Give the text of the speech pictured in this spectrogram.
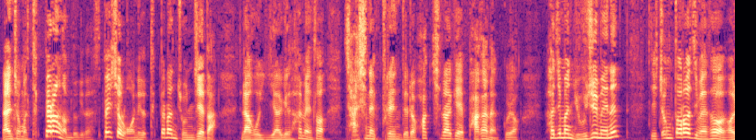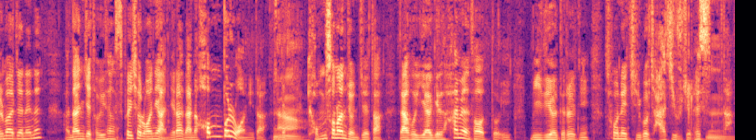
난 정말 특별한 감독이다. Special One이다. 특별한 존재다. 라고 이야기를 하면서 자신의 브랜드를 확실하게 박아놨고요. 하지만 요즘에는 이제 좀 떨어지면서 얼마 전에는 아, 난 이제 더 이상 Special One이 아니라 나는 Humble One이다. 그러니까 아. 겸손한 존재다라고 이야기를 하면서 또 이 미디어들을 손에 쥐고 좌지우지를 했습니다. 음.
